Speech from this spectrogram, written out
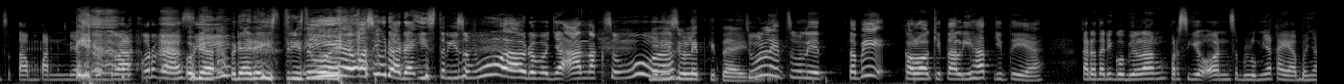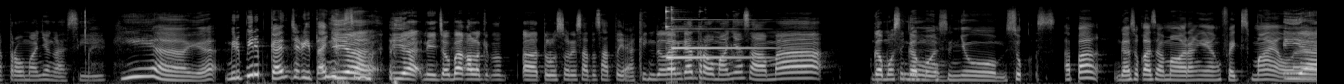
setampan yang di drakor gak sih udah udah ada istri semua ya. iya pasti udah ada istri semua udah punya anak semua jadi sulit kita ini Sulit, sulit. Tapi kalau kita lihat gitu ya, karena tadi gue bilang Persioon sebelumnya kayak banyak traumanya gak sih? iya ya mirip-mirip kan ceritanya Iya, semua. iya. Nih coba kalau kita uh, telusuri satu-satu ya. King Delan kan traumanya sama gak mau senyum. nggak mau senyum Suk- apa nggak suka sama orang yang fake smile lah Iya,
